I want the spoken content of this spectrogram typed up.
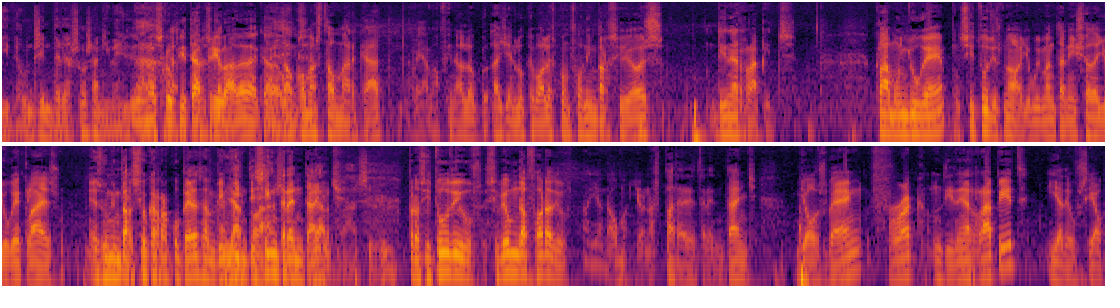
i d'uns interessos a nivell de... Una propietat privada de cada Tal un. com està el mercat, aviam, al final la gent el que vol és quan fa una inversió és diners ràpids. Clar, amb un lloguer, si tu dius, no, jo vull mantenir això de lloguer, clar, és, és una inversió que recuperes en 20, A llarg 25, plaç, 30 a llarg anys. plaç, sí. Però si tu dius, si ve un de fora, dius, no, jo no, home, jo no esperaré 30 anys. Jo us venc, frac, un diner ràpid i adeu-siau.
